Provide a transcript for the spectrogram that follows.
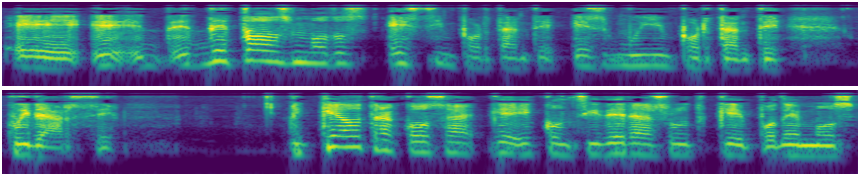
eh, de, de todos modos es importante, es muy importante cuidarse. ¿Qué otra cosa que consideras, Ruth, que podemos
